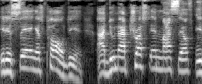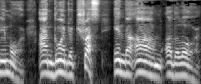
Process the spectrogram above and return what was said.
It is saying, as Paul did, I do not trust in myself anymore. I'm going to trust in the arm of the Lord.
